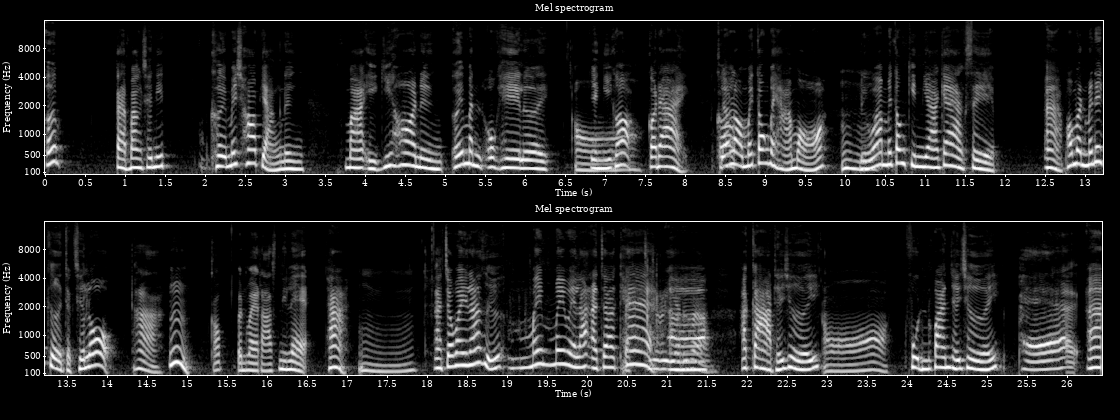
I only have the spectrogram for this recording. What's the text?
เออแต่บางชนิดเคยไม่ชอบอย่างหนึ่งมาอีกยี่ห้อหนึ่งเอ้ยมันโอเคเลยอย่างนี้ก็ก็ได้ก็แล้วเราไม่ต้องไปหาหมออมหรือว่าไม่ต้องกินยาแก้อักเสบ อ่า เพราะมันไม่ได้เกิดจากเชื้อโรคค่ะ อืมก็เป็นไวรัสนี่แหละค่ะ อืมอาจจะไวรัสหรือไม่ไม่ไวรัสอาจจะแค่แบคทีเรียหรือเปล่าเอ่ออากาศเฉยอ๋อๆฝุ่นควันเฉยแพ้ๆอ่า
